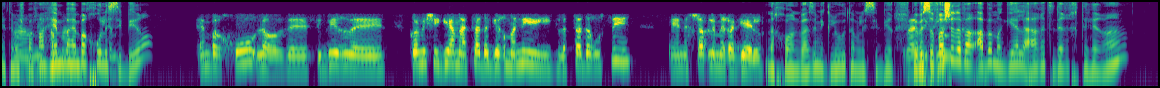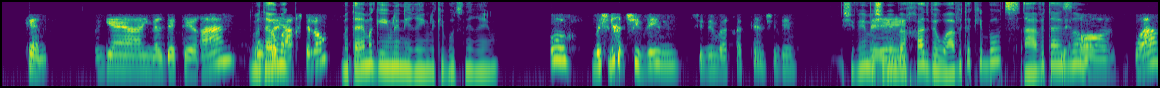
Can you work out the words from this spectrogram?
את המשפחה? הם, הם ברחו לסיביר? הם ברחו, לא, זה סיביר, זה, כל מי שהגיע מהצד הגרמני לצד הרוסי, אה, נחשב למרגל. נכון, ואז הם הגלו אותם לסיביר. ובסופו של דבר, אבא מגיע לארץ דרך טהרן? כן, מגיע עם ילדי טהרן, הוא ואח שלו. מתי הם מגיעים לנירים, לקיבוץ נירים? הוא, בשנת 70, 71, כן, 70. 70 ו-71, והוא אהב את הקיבוץ? אהב את האזור? מאוד. הוא אהב,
